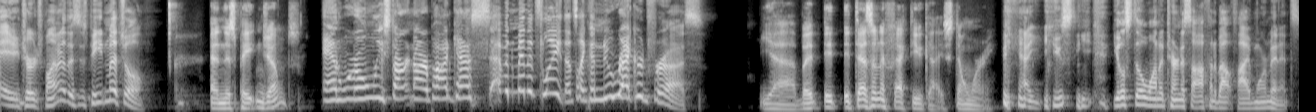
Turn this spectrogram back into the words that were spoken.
Hey, Church Planter, this is Pete Mitchell. And this Peyton Jones. And we're only starting our podcast seven minutes late. That's like a new record for us. Yeah, but it, it doesn't affect you guys. Don't worry. Yeah, you you'll still want to turn us off in about five more minutes.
